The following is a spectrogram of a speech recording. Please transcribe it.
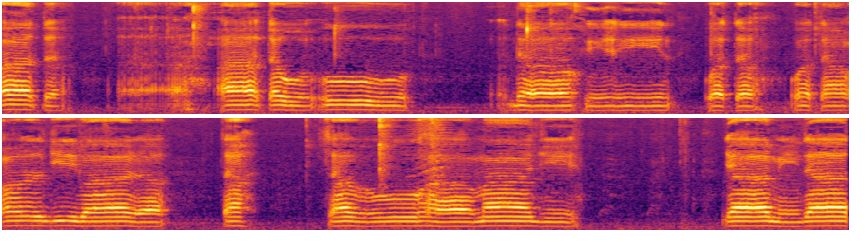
آت آتوه داخرين. وت- وترى الجبال تحسبوها ماجي جامدة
